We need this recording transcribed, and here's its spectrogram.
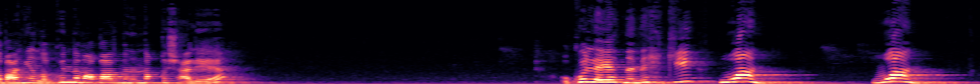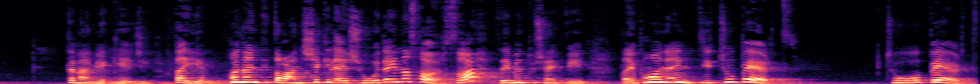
طبعا يلا كنا مع بعض بدنا ننقش عليه. وكلياتنا نحكي one. One. تمام يا كيجي. طيب هون عندي طبعا الشكل إيش هو؟ ديناصور صح؟ زي ما أنتم شايفين. طيب هون عندي two birds. two birds.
